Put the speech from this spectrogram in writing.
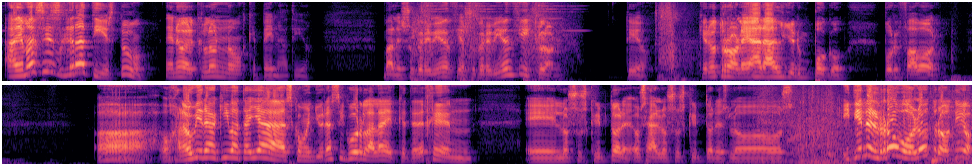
Además es gratis, tú. Eh, no, el clon no. Qué pena, tío. Vale, supervivencia, supervivencia y clon. Tío, quiero trolear a alguien un poco. Por favor. Ah, ojalá hubiera aquí batallas como en Jurassic World Alive, que te dejen eh, los suscriptores, o sea, los suscriptores, los... Y tiene el robo, el otro, tío.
